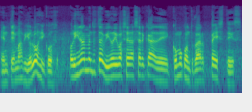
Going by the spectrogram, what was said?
en temas biológicos. Originalmente este video iba a ser acerca de cómo controlar pestes,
